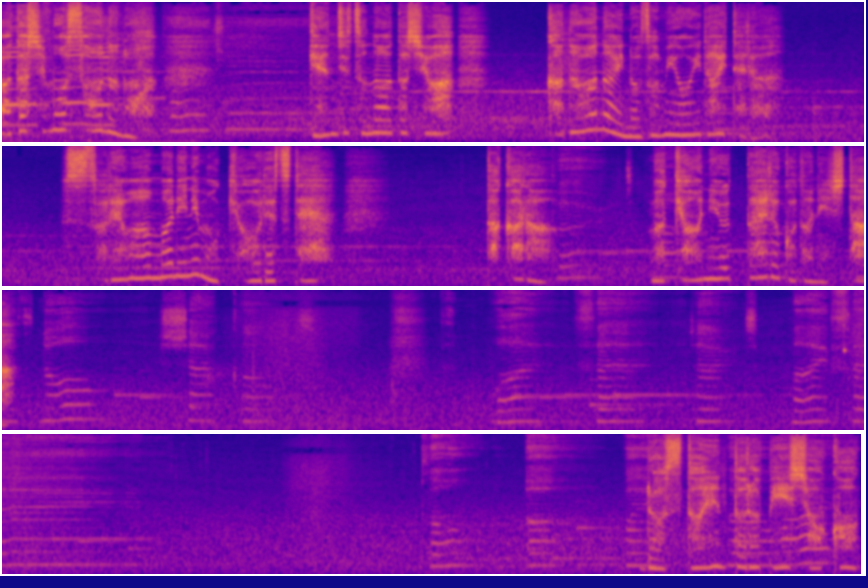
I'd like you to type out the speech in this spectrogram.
私もそうなの。現実の私は叶わない望みを抱いてる。それはあまりにも強烈でだから無境に訴えることにした。ロストエントロピー症候群。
